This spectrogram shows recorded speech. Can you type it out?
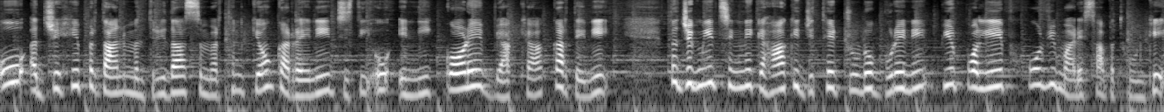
ਉਹ ਅਜਿਹੇ ਪ੍ਰਧਾਨ ਮੰਤਰੀ ਦਾ ਸਮਰਥਨ ਕਿਉਂ ਕਰ ਰਹੇ ਨੇ, ਜਿਸ ਦੀ ਉਹ ਇੰਨੀ ਕੌੜੇ ਵਿਆਖਿਆ ਕਰਦੇ ਨੇ। ਤਾਂ ਜਗਮੀਤ ਸਿੰਘ ਨੇ ਕਿਹਾ ਕਿ ਜਿੱਥੇ ਟਰੂਡੋ ਬੁਰੇ ਨੇ ਪੀਰ ਪੋਲੀਏ ਹੋਰ ਵੀ ਮਾੜੇ ਸਾਬਤ ਹੋਣਗੇ।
